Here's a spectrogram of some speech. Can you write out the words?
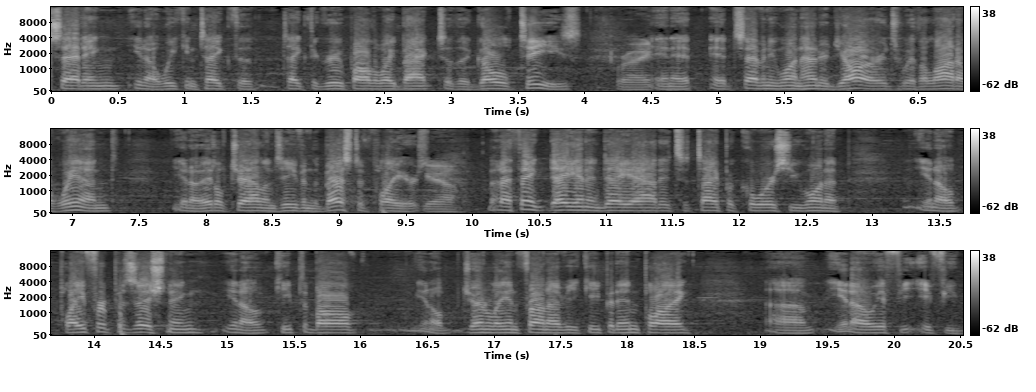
setting, you know, we can take the take the group all the way back to the gold tees. Right. And at, at 7,100 yards with a lot of wind, you know, it'll challenge even the best of players. Yeah. But I think day in and day out, it's a type of course you want to, you know, play for positioning. You know, keep the ball, you know, generally in front of you, keep it in play um, you know, if you, if you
